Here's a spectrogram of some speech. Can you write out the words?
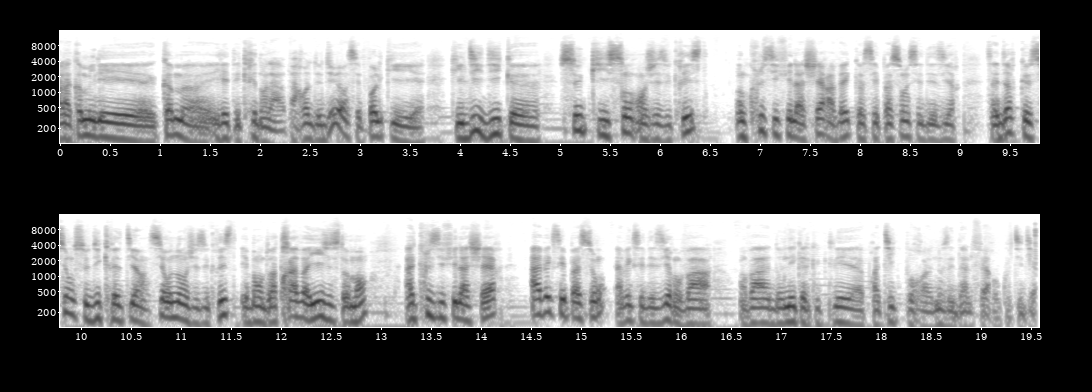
voilà, comme il est, comme euh, il est écrit dans la parole de Dieu, hein, c'est Paul qui, dit, il dit que ceux qui sont en Jésus-Christ ont crucifié la chair avec euh, ses passions et ses désirs. C'est-à-dire que si on se dit chrétien, si on est en Jésus-Christ, eh ben, on doit travailler justement à crucifier la chair avec ses passions, avec ses désirs. On va, on va donner quelques clés euh, pratiques pour nous aider à le faire au quotidien.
